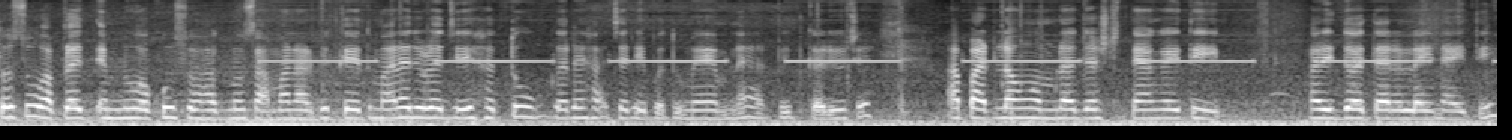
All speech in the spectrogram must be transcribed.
તો શું આપણે એમનું આખું સુહાગનો સામાન અર્પિત કરીએ? તો મારા જોડે જે હતું ઘરે હાજર, એ બધું મેં એમને અર્પિત કર્યું છે. આ પાટલા હું હમણાં જસ્ટ ત્યાં ગઈ હતી, હરિદ્વાર ત્યારે લઈને આવી હતી.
